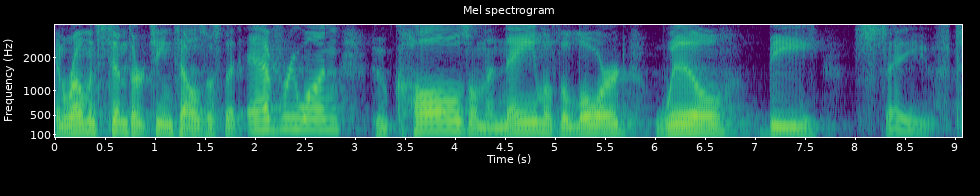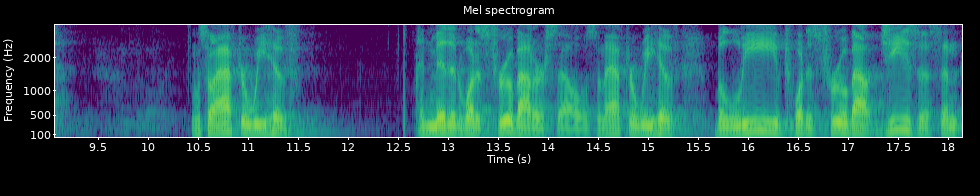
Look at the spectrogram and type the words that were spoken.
And Romans 10 13 tells us that everyone who calls on the name of the Lord will be saved. And so, after we have admitted what is true about ourselves, and after we have believed what is true about Jesus and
